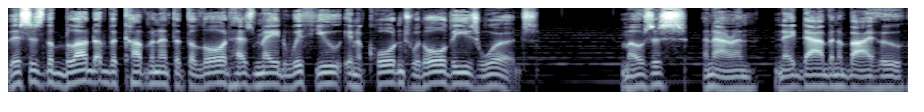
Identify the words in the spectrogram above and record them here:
This is the blood of the covenant that the Lord has made with you in accordance with all these words. Moses and Aaron, Nadab and Abihu,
